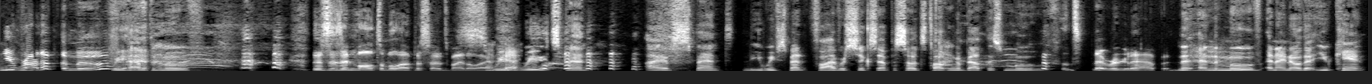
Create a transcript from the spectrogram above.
you brought up the move? We have to move. this is in multiple episodes, by the way. We, we spent I have spent we've spent five or six episodes talking about this move. it's never going to happen. And the move, and I know that you can't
